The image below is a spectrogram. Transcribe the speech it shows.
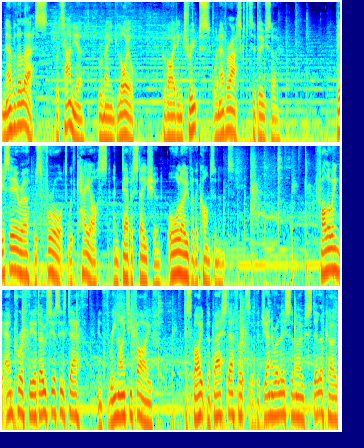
Nevertheless, Britannia remained loyal, providing troops whenever asked to do so. This era was fraught with chaos and devastation all over the continent. Following Emperor Theodosius' death in 395, despite the best efforts of the Generalissimo Stilicho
